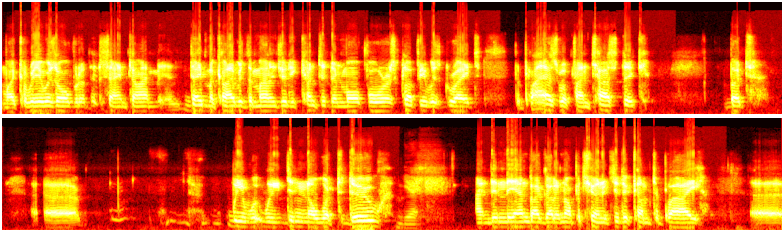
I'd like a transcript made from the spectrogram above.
my career was over at the same time. Dave Mackay was the manager; he punted and more for us. Cloughie was great. The players were fantastic, but. Uh, we we didn't know what to do, yeah. and in the end, I got an opportunity to come to play uh,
